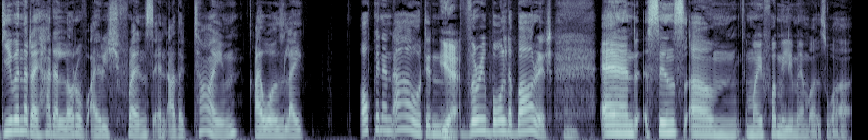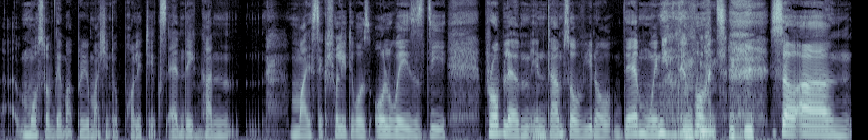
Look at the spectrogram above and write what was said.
given that i had a lot of irish friends and at the time i was like open and out and Yeah. very bold about it and since um my family members were most of them are pretty much into politics and they can my sexuality was always the problem in terms of you know them winning the vote so um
